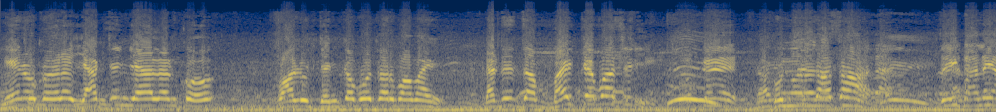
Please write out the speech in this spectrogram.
నేను ఒకవేళ యాక్టింగ్ చేయాలనుకో వాళ్ళు తెంకపోతారు బాబాయ్. That is the my capacity okay జై బాలయ్య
